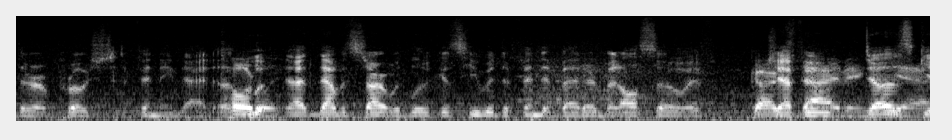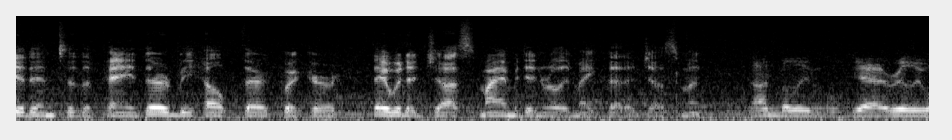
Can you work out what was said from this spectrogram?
their approach to defending that. Uh, Totally. Lu- that, that would start with Lucas. He would defend it better, but also if Guards Jeffy diving, does yeah. get into the paint, there would be help there quicker. They would adjust. Miami didn't really make that adjustment. Unbelievable. Yeah, it really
